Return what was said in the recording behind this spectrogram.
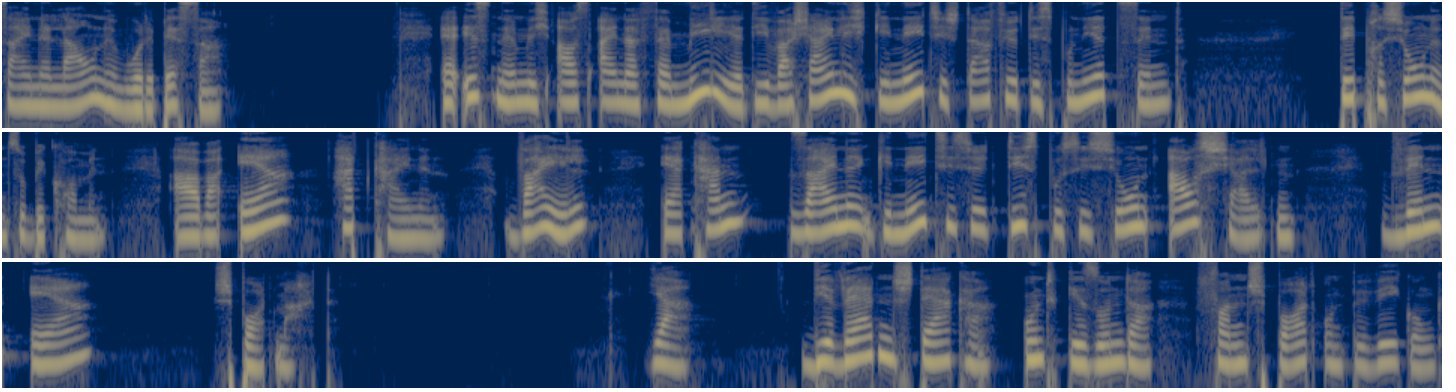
seine Laune wurde besser. Er ist nämlich aus einer Familie, die wahrscheinlich genetisch dafür disponiert sind, Depressionen zu bekommen. Aber er hat keinen, weil er kann seine genetische Disposition ausschalten wenn er Sport macht. Ja, wir werden stärker und gesunder von Sport und Bewegung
